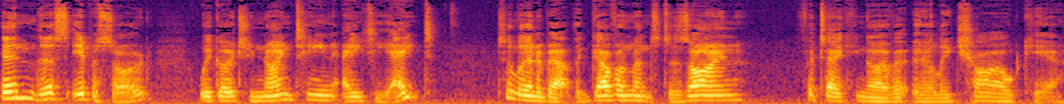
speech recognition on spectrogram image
In this episode, we go to 1988 to learn about the government's design for taking over early childcare.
